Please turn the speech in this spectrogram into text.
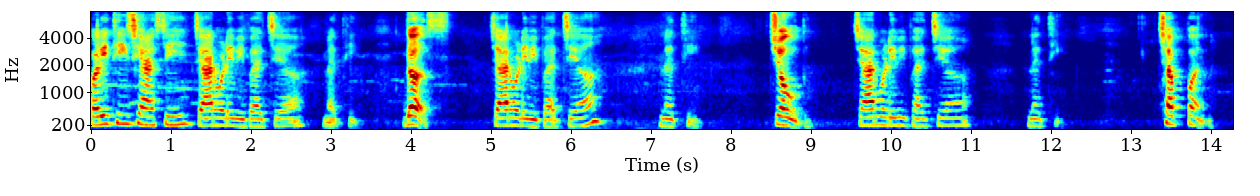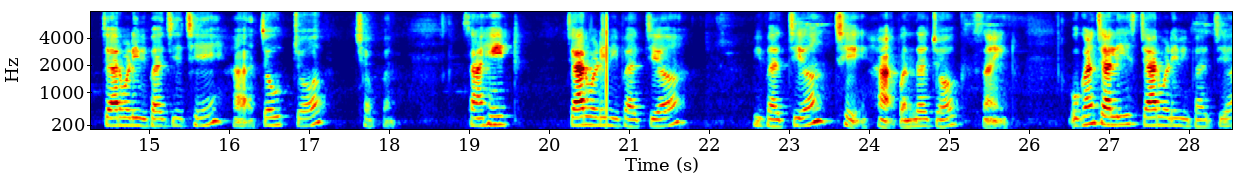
ફરીથી છ્યાસી, ચાર વડે વિભાજ્ય નથી. દસ, ચાર વડે વિભાજ્ય નથી. ચૌદ, ચાર વડે વિભાજ્ય નથી. છપ્પન, ચાર વડે વિભાજ્ય છે. હા, ચૌદ ચોક છપ્પન. સાહીઠ, ચાર વડે વિભાજ્ય વિભાજ્ય છે. હા, પંદર ચોક સાઠ ઓગણચાલીસ ચાર વડે વિભાજ્ય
